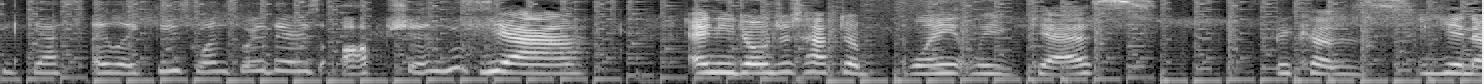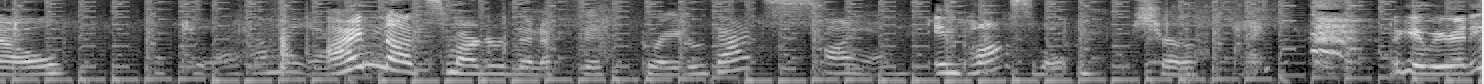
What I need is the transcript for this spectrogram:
I am going to guess. I like these ones where there's options. Yeah. And you don't just have to blatantly guess because, you know, Okay, I have my answer. I'm not smarter than a fifth grader. That's I am. impossible. Sure. Okay, we ready?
